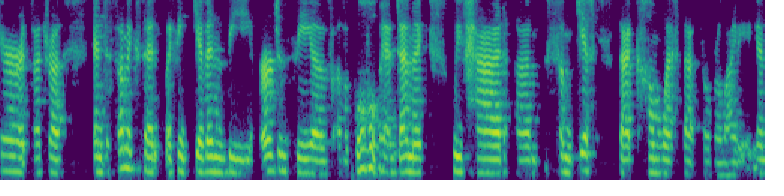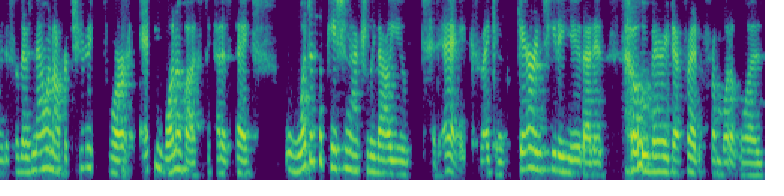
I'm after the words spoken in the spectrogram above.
care, et cetera. And to some extent, I think given the urgency of, of a global pandemic, we've had um, some gifts that come with that silver lining. And so there's now an opportunity for any one of us to kind of say, what does the patient actually value today? Because I can guarantee to you that it's so very different from what it was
